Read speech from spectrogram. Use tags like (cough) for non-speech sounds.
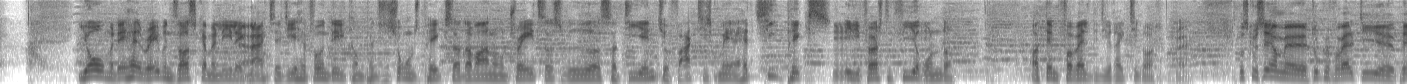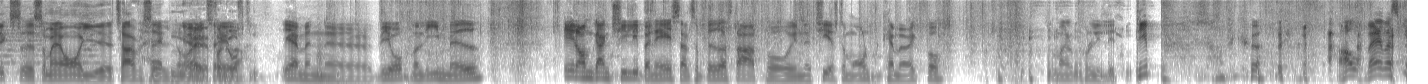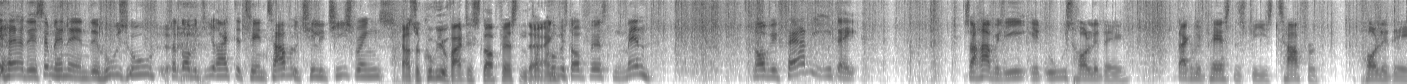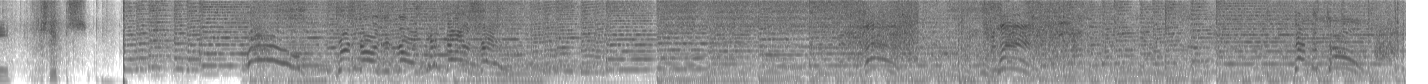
Jo, men det havde Ravens også, skal man lige lægge ja. mærke til. De havde fået en del kompensationspicks, og der var nogle trades og så videre, så de endte jo faktisk med at have 10 picks mm. i de første fire runder. Og dem forvaltede de rigtig godt. Ja. Nu skal vi se, om uh, du kan forvalte de uh, picks, uh, som er over i uh, tafelsækken uh, for luften. Jamen, uh, vi åbner lige med et omgang chili banase, altså bedre start på en uh, tirsdag morgen, kan man jo ikke få. Så mangler du kun lige lidt dip, så vi kører. Oh, hvad, hvad skal jeg have? Det er simpelthen en hus hu. Så går vi direkte til en tafel chili cheese rings. Ja, så kunne vi jo faktisk stoppe festen der, Så ikke? kunne vi stoppe festen, men når vi er færdige i dag, så har vi lige et uges holiday. Der kan vi passende spise tafel holiday chips.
